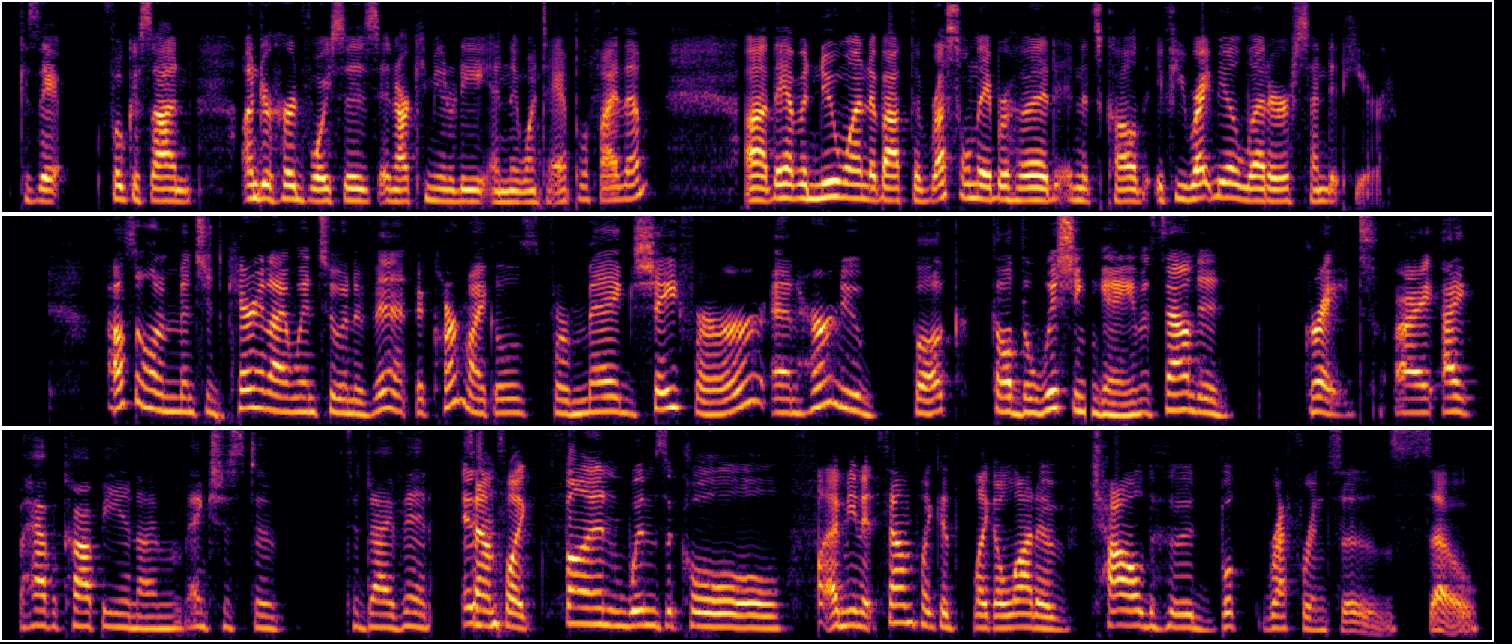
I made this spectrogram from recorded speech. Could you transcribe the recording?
because they focus on underheard voices in our community and they want to amplify them. Uh, they have a new one about the Russell neighborhood, and it's called If You Write Me a Letter, Send It Here. I also want to mention Carrie and I went to an event at Carmichael's for Meg Shaffer and her new book called The Wishing Game. It sounded great. I, I have a copy and I'm anxious to to dive in. It- sounds like fun, whimsical. I mean, it sounds like it's like a lot of childhood book references. So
